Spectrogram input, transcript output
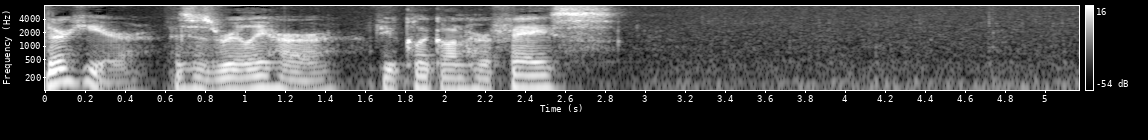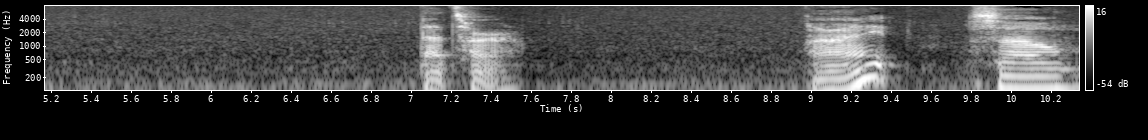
They're here. This is really her. If you click on her face, that's her. Alright, so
